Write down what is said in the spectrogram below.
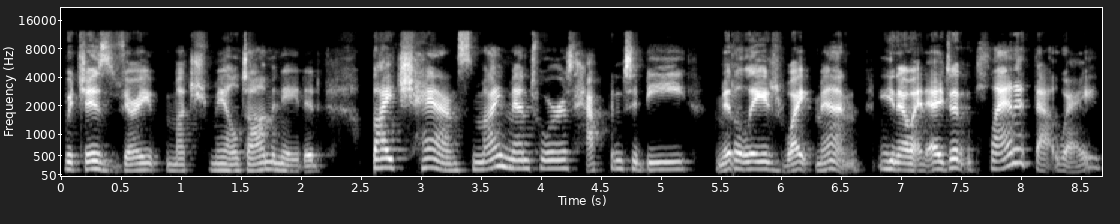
which is very much male dominated. By chance, my mentors happened to be middle-aged white men, you know, and I didn't plan it that way.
